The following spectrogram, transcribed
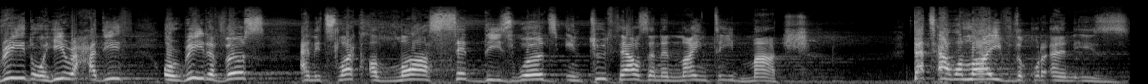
read or hear a hadith or read a verse, and it's like Allah said these words in 2019 March. That's how alive the Quran is.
